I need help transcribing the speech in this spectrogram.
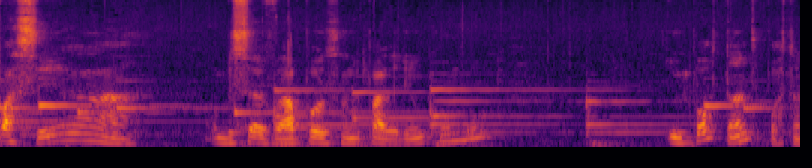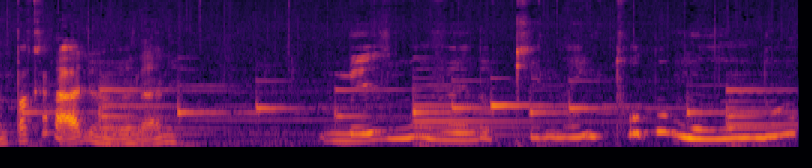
passei a observar a posição de padrinho como importante, importante pra caralho, na verdade. Mesmo vendo que nem todo mundo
